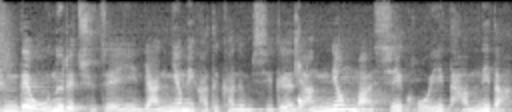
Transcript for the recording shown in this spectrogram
근데 오늘의 주제 주제인 양념이 가득한 음식은 양념 맛이 거의 답니다.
